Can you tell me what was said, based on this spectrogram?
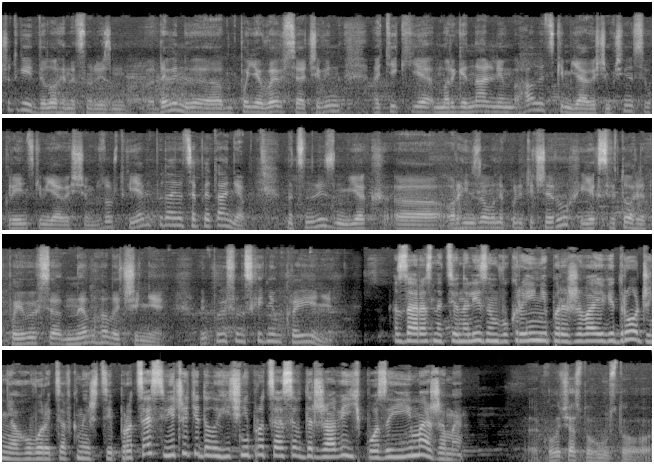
Що таке ідеологія націоналізму? Де він е, появився? Чи він е, тільки є маргінальним галицьким явищем, чи він всеукраїнським явищем? Знову ж таки, я відповідаю на це питання. Націоналізм як е, організований політичний рух, як світогляд, появився не в Галичині, він появився на східній Україні. Зараз націоналізм в Україні переживає відродження, говориться в книжці. Про це свідчать ідеологічні процеси в державі й поза її межами. Коли часто густо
